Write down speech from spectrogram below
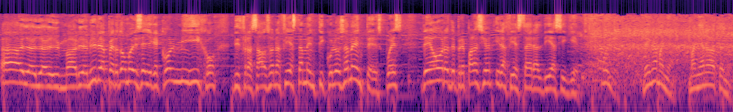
Ay, ay, ay, María Emilia Perdomo dice, llegué con mi hijo disfrazados a una fiesta meticulosamente, después de horas de preparación y la fiesta era al día siguiente. Muy bien, venga mañana, mañana la tenemos.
